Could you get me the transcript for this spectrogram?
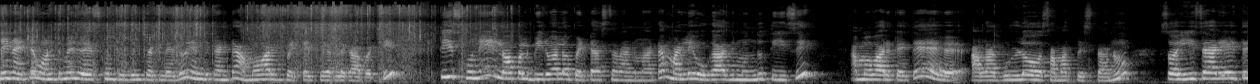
నేనైతే ఒంటి మీద వేసుకుని చూపించట్లేదు. ఎందుకంటే అమ్మవారికి పెట్టే చీరలు కాబట్టి తీసుకుని లోపల బీరువాలో పెట్టేస్తానమాట మళ్ళీ ఉగాది ముందు తీసి అమ్మవారికి అయితే అలా గుళ్ళో సమర్పిస్తాను. సో ఈ శారీ అయితే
